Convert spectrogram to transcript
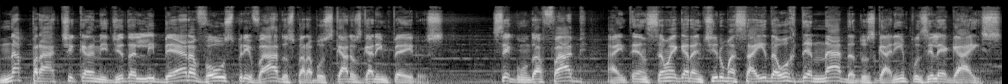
Na prática, a medida libera voos privados para buscar os garimpeiros. Segundo a FAB, a intenção é garantir uma saída ordenada dos garimpos ilegais.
